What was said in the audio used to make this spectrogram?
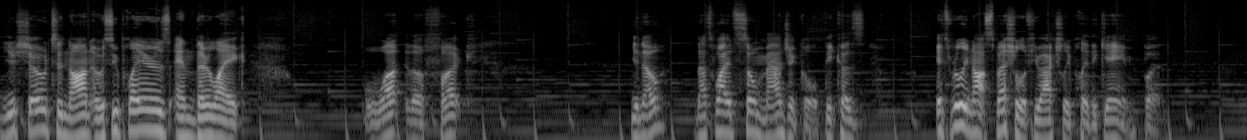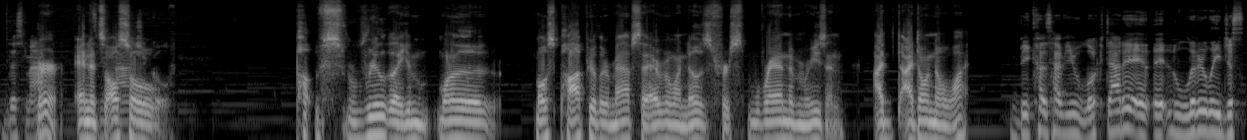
you show to non-Osu players, and they're like, "What the fuck?" You know, that's why it's so magical because it's really not special if you actually play the game. But this map, Sure, and is it's also magical. s- really like one of the most popular maps that everyone knows for random reason. I I don't know why. Because have you looked at it? It, it literally just.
